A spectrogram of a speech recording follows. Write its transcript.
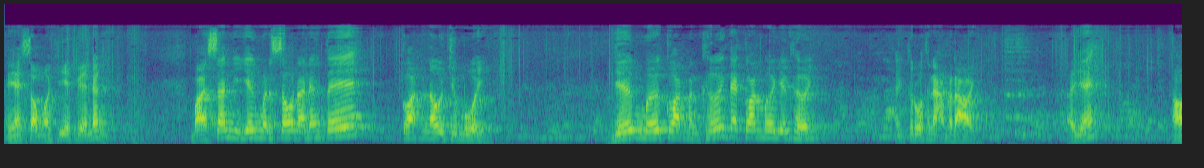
អញ្ចឹងសូមឲ្យជៀសវាហ្នឹងបើសិនជាយើងមិនសូត្រដល់ហ្នឹងទេគាត់នៅជាមួយយើងមើលគាត់មិនឃើញតែគាត់មើលយើងឃើញហើយគ្រោះថ្នាក់បដ ாய் អីហ៎អូ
